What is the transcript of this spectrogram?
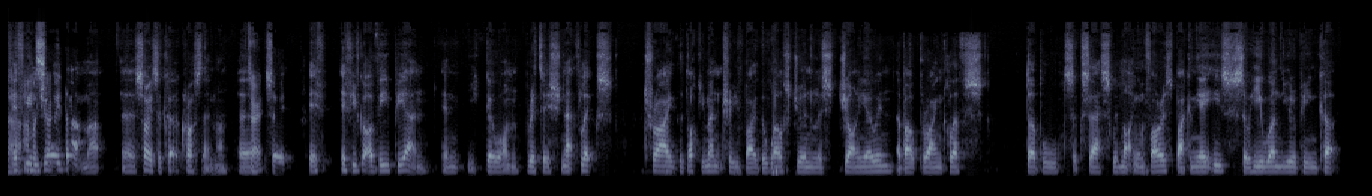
Uh, if you I'm excited- enjoyed that, Matt, uh, sorry to cut across there, man. Uh, It's. So if if you've got a VPN and you go on British Netflix, try the documentary by the Welsh journalist Jonny Owen about Brian Clough's double success with Nottingham Forest back in the eighties. So he won the European Cup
